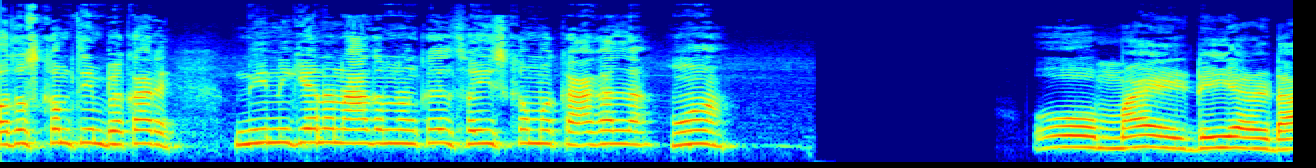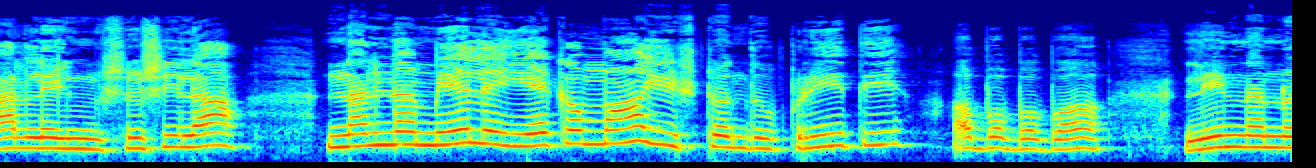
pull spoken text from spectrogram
ಒದಿಸ್ಕೊಂತೀನಿ ಬೇಕಾದ್ರೆ ನಿನಗೇನಾದ್ರೂ ನನ್ನ ಕೈಲಿ ಸಹಿಸ್ಕೊಂಬಕ್ಕಾಗಲ್ಲ ಹ್ಞೂ. ಓ ಮೈ ಡಿಯರ್ ಡಾರ್ಲಿಂಗ್ ಸುಶೀಲಾ, ನನ್ನ ಮೇಲೆ ಏಕಮ್ಮ ಇಷ್ಟೊಂದು ಪ್ರೀತಿ. ಅಬ್ಬಬ್ಬಬ್ಬ, ನಿನ್ನನ್ನು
